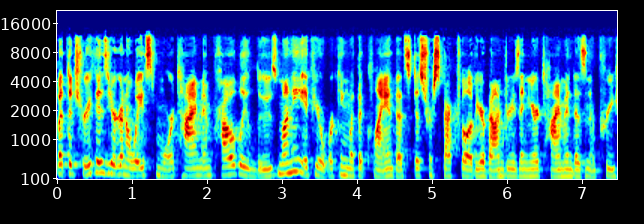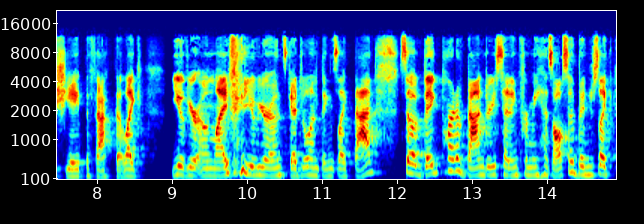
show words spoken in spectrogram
But the truth is, you're going to waste more time and probably lose money if you're working with a client that's disrespectful of your boundaries and your time and doesn't appreciate the fact that like you have your own life, you have your own schedule and things like that. So a big part of boundary setting for me has also been just like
